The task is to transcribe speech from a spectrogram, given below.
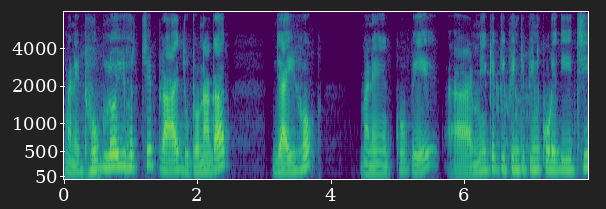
মানে ঢুকলোই হচ্ছে প্রায় দুটো নাগাদ। যাই হোক মানে খুব এ, আর মেয়েকে টিফিন টিফিন করে দিয়েছি।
